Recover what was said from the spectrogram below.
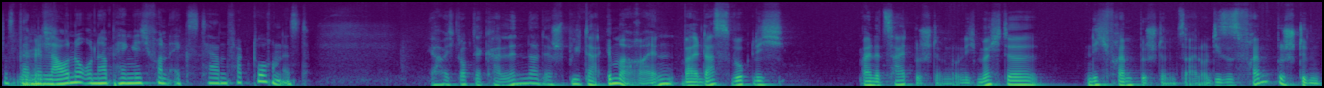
Dass deine Laune unabhängig von externen Faktoren ist. Ja, aber ich glaube, der Kalender, der spielt da immer rein, weil das wirklich meine Zeit bestimmt. Und ich möchte nicht fremdbestimmt sein. Und dieses fremdbestimmt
